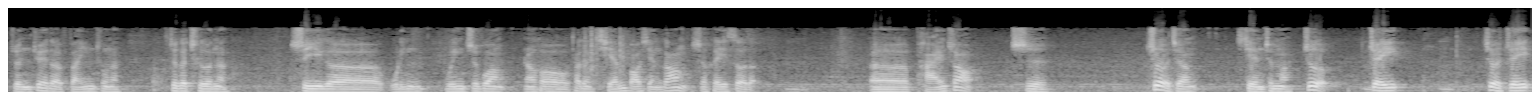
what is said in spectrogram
准确的反映出呢，这个车呢是一个五菱五菱之光，然后它的前保险杠是黑色的，呃，牌照是浙江，简称嘛浙 J，浙 J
